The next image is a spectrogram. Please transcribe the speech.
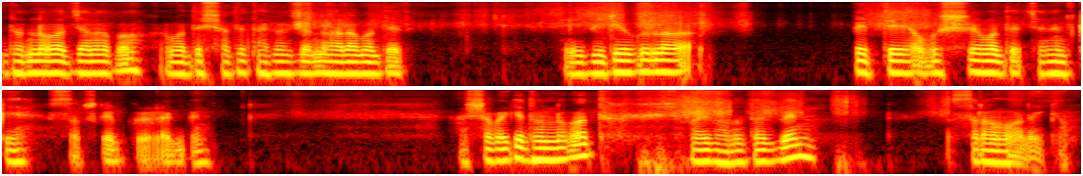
ধন্যবাদ জানাব আমাদের সাথে থাকার জন্য। আর আমাদের এই ভিডিওগুলো পেতে অবশ্যই আমাদের চ্যানেলকে সাবস্ক্রাইব করে রাখবেন। আর সবাইকে ধন্যবাদ। সবাই ভালো থাকবেন। আসসালামু আলাইকুম।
